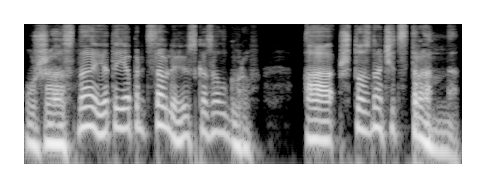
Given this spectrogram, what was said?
«Ужасно, это я представляю», — сказал Гуров. «А что значит странно?»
